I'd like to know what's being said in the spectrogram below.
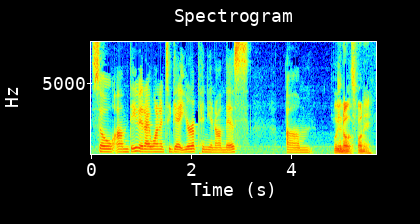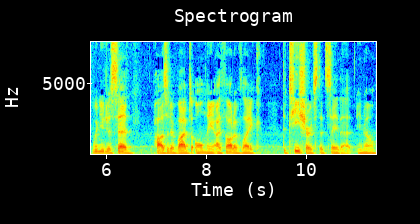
So, um, David, I wanted to get your opinion on this. Um, well, you know, it's funny when you just said positive vibes only. I thought of like the T-shirts that say that, you know,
